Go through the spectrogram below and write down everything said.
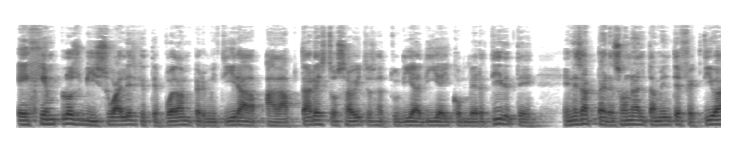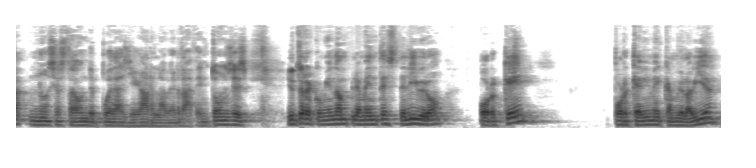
ejemplos visuales que te puedan permitir adaptar estos hábitos a tu día a día y convertirte en esa persona altamente efectiva, no sé hasta dónde puedas llegar, la verdad. Entonces, yo te recomiendo ampliamente este libro. ¿Por qué? Porque a mí me cambió la vida,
